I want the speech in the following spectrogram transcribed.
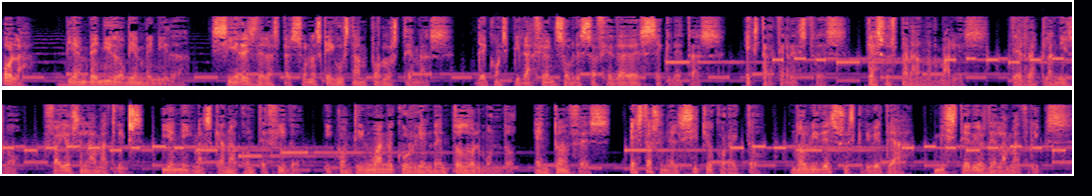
Hola, bienvenido o bienvenida. Si eres de las personas que gustan por los temas de conspiración sobre sociedades secretas, extraterrestres, casos paranormales, terraplanismo, fallos en la Matrix y enigmas que han acontecido y continúan ocurriendo en todo el mundo, entonces, estás en el sitio correcto. No olvides suscribirte a Misterios de la Matrix.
